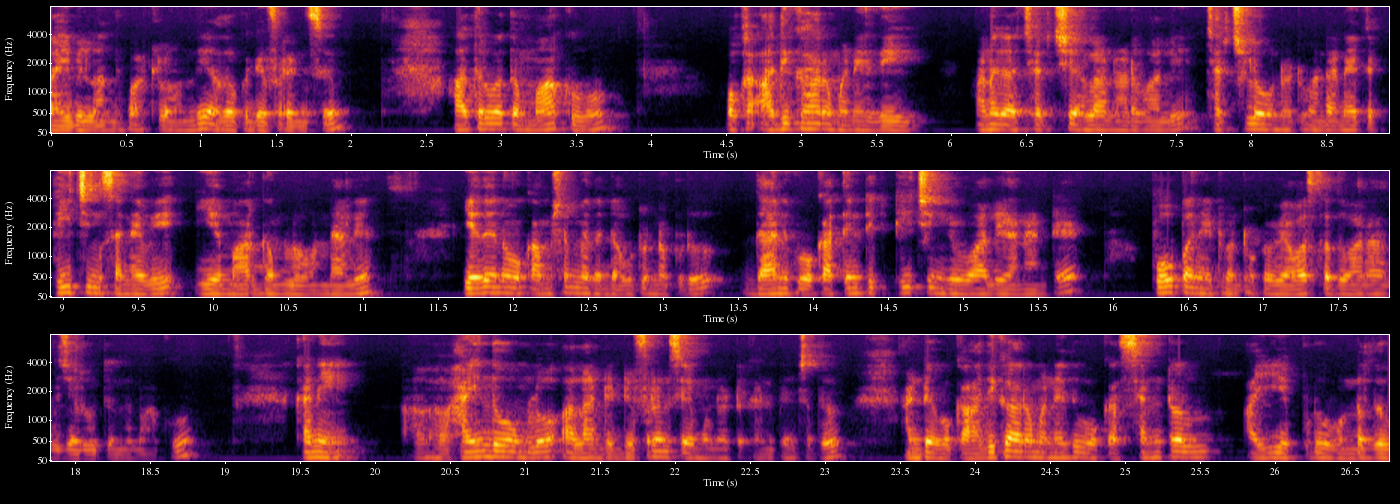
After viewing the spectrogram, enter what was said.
బైబిల్ అందుబాటులో ఉంది. అదొక డిఫరెన్స్. ఆ తర్వాత మాకు ఒక అధికారం అనేది అనగా చర్చ్ ఎలా నడవాలి చర్చిలో ఉన్నటువంటి అనేక టీచింగ్స్ అనేవి ఏ మార్గంలో ఉండాలి ఏదైనా ఒక అంశం మీద డౌట్ ఉన్నప్పుడు దానికి ఒక అథెంటిక్ టీచింగ్ ఇవ్వాలి అని అంటే పోప్ అనేటువంటి ఒక వ్యవస్థ ద్వారా అది జరుగుతుంది మాకు. కానీ హైందవంలో అలాంటి డిఫరెన్స్ ఏమున్నట్టు కనిపించదు. అంటే ఒక అధికారం అనేది ఒక సెంట్రల్ అయ్యి ఎప్పుడు ఉండదు.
